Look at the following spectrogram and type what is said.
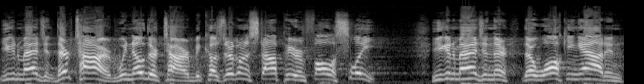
You can imagine they're tired. We know they're tired because they're going to stop here and fall asleep. You can imagine they're, they're walking out and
